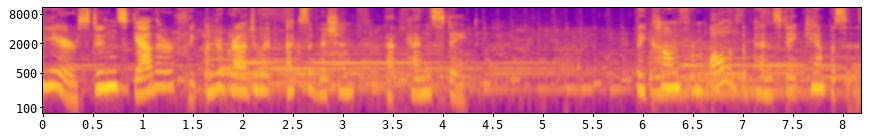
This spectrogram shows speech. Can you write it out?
year, students gather for the undergraduate exhibition at Penn State. They come from all of the Penn State campuses,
